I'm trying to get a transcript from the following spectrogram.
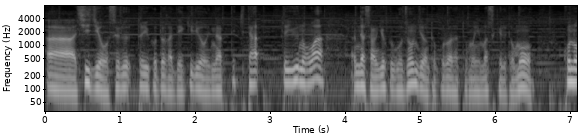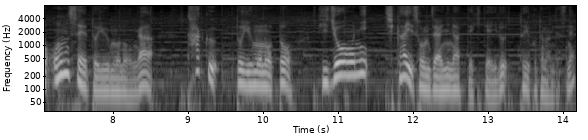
あ指示をするということができるようになってきた。というのは皆さんよくご存知のところだと思いますけれどもこの音声というものが書くというものと非常に近い存在になってきているということなんですね。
